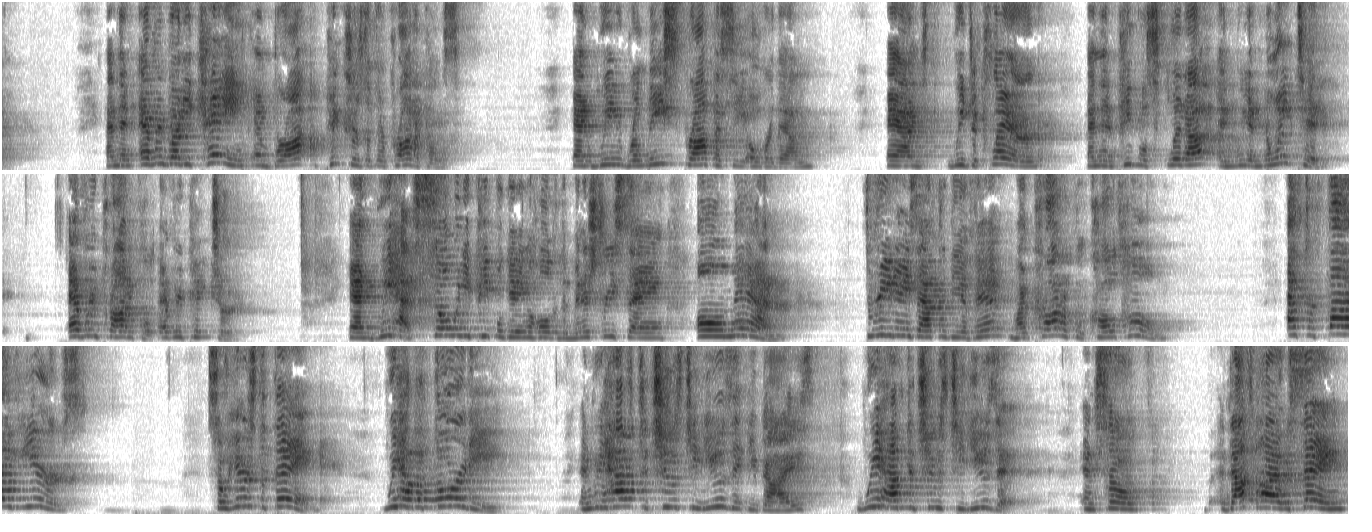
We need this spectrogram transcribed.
And then everybody came and brought pictures of their prodigals. And we released prophecy over them and we declared, and then people split up and we anointed every prodigal, every picture. And we had so many people getting a hold of the ministry saying, Oh man, Three days after the event, my prodigal called home. After five years. So here's the thing. We have authority and we have to choose to use it, you guys. We have to choose to use it. And so that's why I was saying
